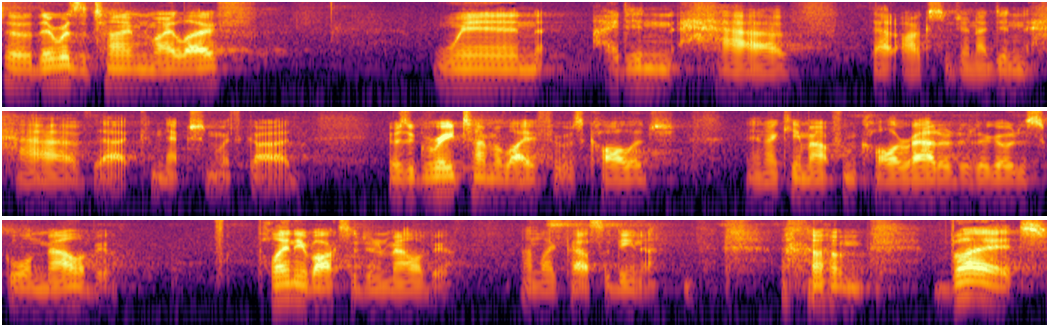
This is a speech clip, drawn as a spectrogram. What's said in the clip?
So there was a time in my life when I didn't have that oxygen. I didn't have that connection with God. It was a great time of life. It was college, and I came out from Colorado to, to go to school in Malibu. Plenty of oxygen in Malibu, unlike Pasadena. um, but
